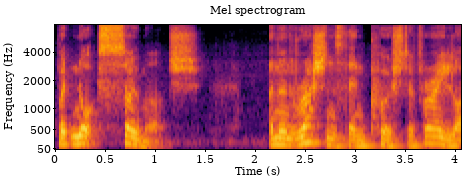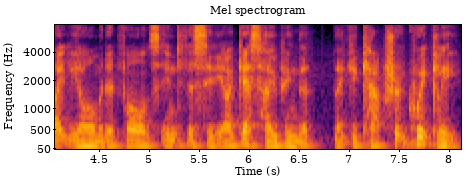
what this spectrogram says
but not so much. And then the Russians then pushed a very lightly armored advance into the city, I guess hoping that they could capture it quickly.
